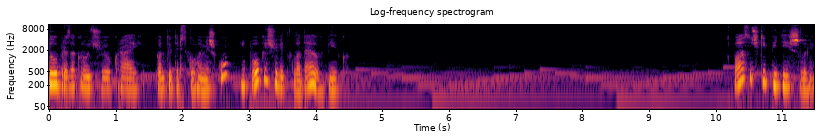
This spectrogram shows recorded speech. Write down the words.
Добре закручую край кондитерського мішку і поки що відкладаю в бік. Пасочки підійшли.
